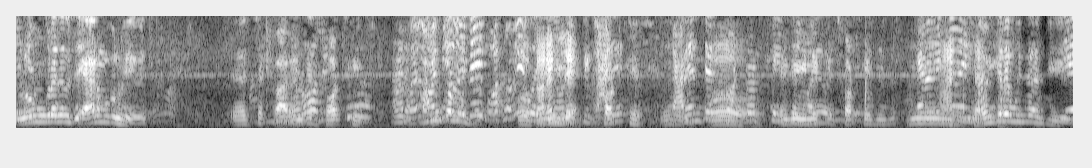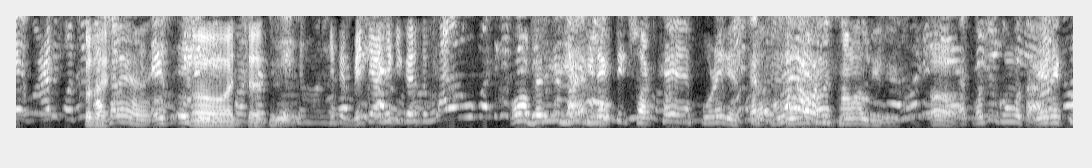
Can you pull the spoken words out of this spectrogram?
লোমগুলা যেন সে এর মতন হয়ে গেছে। হচ্ছে কারেন্টের শর্ট খেয়েছে। কারেন্ট ইলেকট্রিক শর্ট খেয়েছে। এই যে ইলেকট্রিক শর্ট খেয়েছে। আচ্ছা ওইখানে বুঝতে পারছি? আসলে ও আচ্ছা আচ্ছা। হয়। বেঁচে আছে কি করে তুমি? ও ইলেকট্রিক শর্ট খেয়ে পড়ে গেছে। সামাল দিয়ে দিয়েছে। প্রচুর ক্ষমতা। এর একটু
